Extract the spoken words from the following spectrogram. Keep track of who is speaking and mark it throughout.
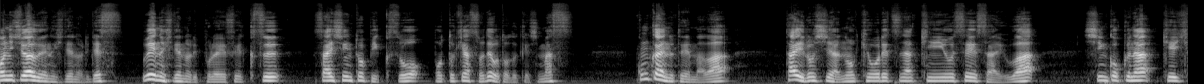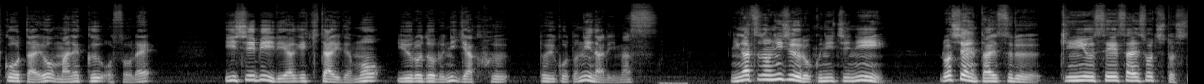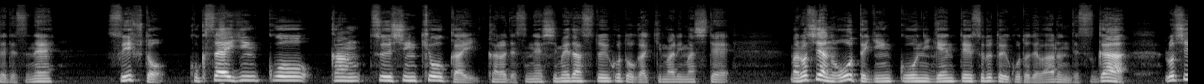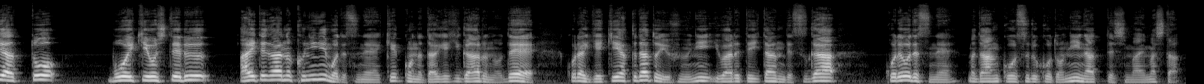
Speaker 1: こんにちは、上野秀則です。上野秀則プロ FX 最新トピックスをポッドキャストでお届けします。今回のテーマは、対ロシアの強烈な金融制裁は深刻な景気後退を招く恐れ、ECB 利上げ期待でもユーロドルに逆風ということになります。2月の26日にロシアに対する金融制裁措置としてですね、SWIFT 国際銀行間通信協会からですね、締め出すということが決まりまして、まあ、ロシアの大手銀行に限定するということではあるんですが、ロシアと貿易をしている相手側の国にもですね、結構な打撃があるので、これは劇薬だというふうに言われていたんですが、これをですね、まあ、断行することになってしまいました。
